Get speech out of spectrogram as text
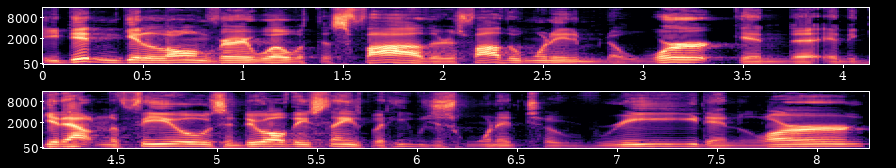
he didn't get along very well with his father. His father wanted him to work and, uh, and to get out in the fields and do all these things, but he just wanted to read and learn.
